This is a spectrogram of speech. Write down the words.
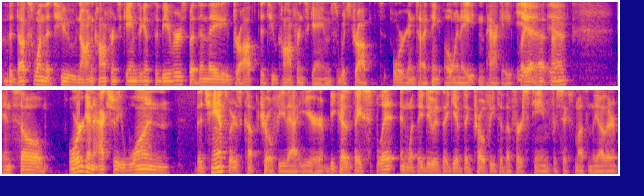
the Ducks won the two non-conference games against the Beavers, but then they dropped the two conference games, which dropped Oregon to I think 0 and 8 and Pac 8 play Yeah, at that yeah. time. And so Oregon actually won the Chancellor's Cup trophy that year because they split, and what they do is they give the trophy to the first team for six months and the other.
